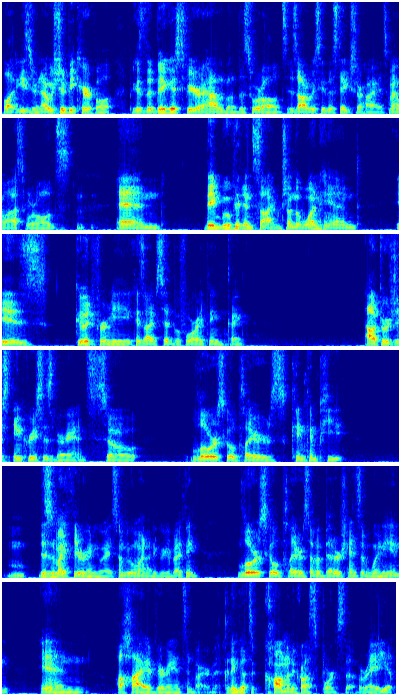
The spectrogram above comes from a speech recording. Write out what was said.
a lot easier. Now we should be careful because the biggest fear I have about this world is obviously the stakes are high. It's my last worlds, and they moved it inside, which on the one hand is good for me because I've said before I think like outdoors just increases variance, so lower skilled players can compete. This is my theory anyway. Some people might not agree, but I think lower skilled players have a better chance of winning in a high variance environment. I think that's common across sports though, right? Yep.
